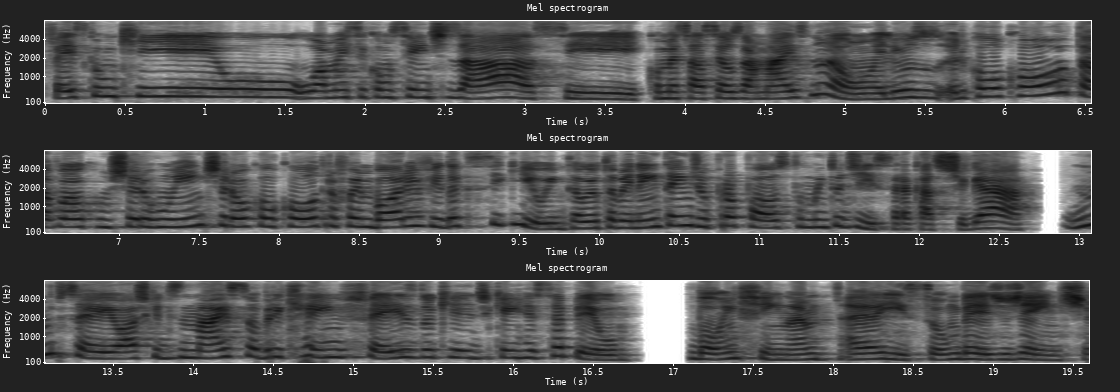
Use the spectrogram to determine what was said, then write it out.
fez com que o, o homem se conscientizasse, começasse a usar mais, não. Ele, ele colocou, tava com cheiro ruim, tirou, colocou outra, foi embora e vida que seguiu. Então eu também nem entendi o propósito muito disso. Era castigar? Não sei, eu acho que diz mais sobre quem fez do que de quem recebeu. Bom, enfim, né? É isso. Um beijo, gente.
